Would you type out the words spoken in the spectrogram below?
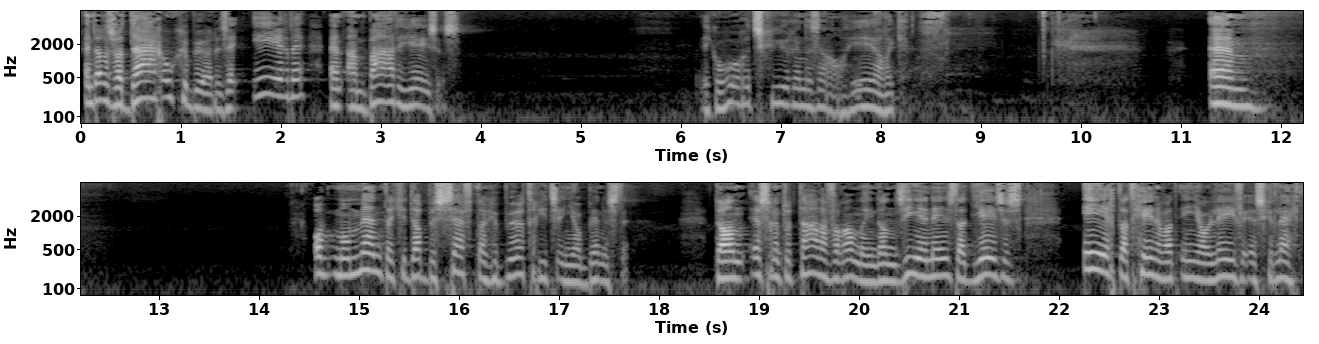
En dat is wat daar ook gebeurde. Zij eerden en aanbaden Jezus. Ik hoor het schuren in de zaal. Heerlijk. Um, op het moment dat je dat beseft, dan gebeurt er iets in jouw binnenste. Dan is er een totale verandering. Dan zie je ineens dat Jezus eert datgene wat in jouw leven is gelegd.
